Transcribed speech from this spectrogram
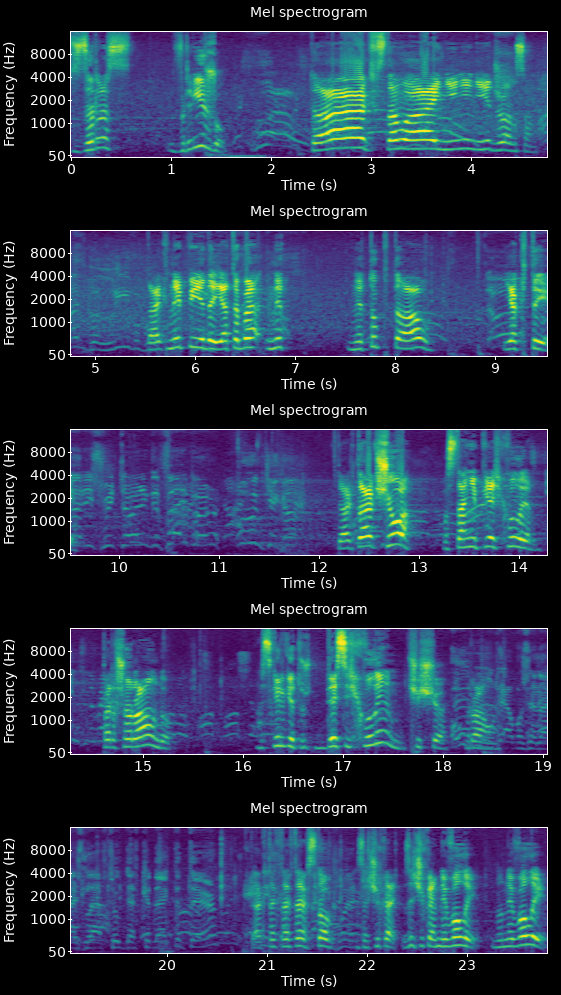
Зараз вріжу. Так, вставай, ні-ні-ні, Джонсон. Так не піде, я тебе не, не топтав, як ти. Так, так, що? Останні 5 хвилин. Першого раунду. А скільки тут? 10 хвилин чи що? Раунд. Так, так, так, так, стоп. Зачекай, зачекай, не вали. Ну не вали.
